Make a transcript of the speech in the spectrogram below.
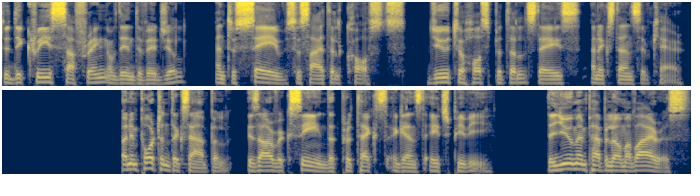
To decrease suffering of the individual and to save societal costs due to hospital stays and extensive care. An important example is our vaccine that protects against HPV. The human papillomavirus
